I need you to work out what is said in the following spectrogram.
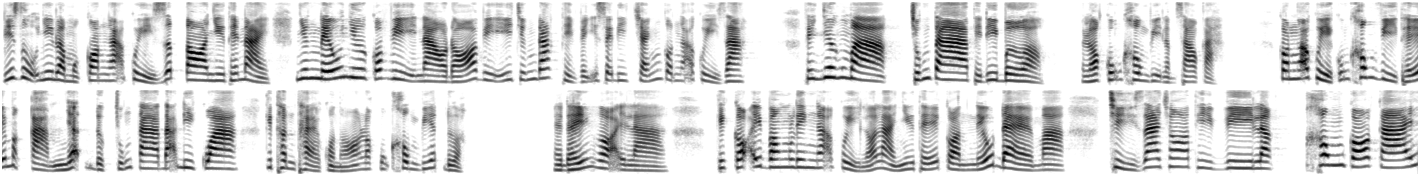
Ví dụ như là một con ngã quỷ rất to như thế này, nhưng nếu như có vị nào đó, vị chứng đắc thì vị sẽ đi tránh con ngã quỷ ra. Thế nhưng mà chúng ta thì đi bừa, nó cũng không bị làm sao cả. Con ngã quỷ cũng không vì thế mà cảm nhận được chúng ta đã đi qua cái thân thể của nó nó cũng không biết được. Đấy gọi là cái cõi vong linh ngã quỷ nó là như thế. Còn nếu để mà chỉ ra cho thì vì là không có cái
